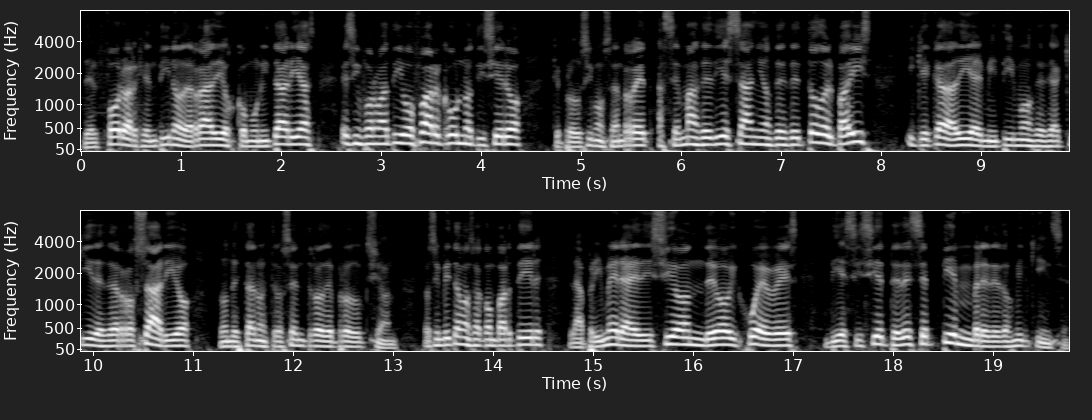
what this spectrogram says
del Foro Argentino de Radios Comunitarias. Es Informativo Farco, un noticiero que producimos en red hace más de 10 años desde todo el país y que cada día emitimos desde aquí, desde Rosario, donde está nuestro centro de producción. Los invitamos a compartir la primera edición de hoy jueves 17 de septiembre de 2015.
